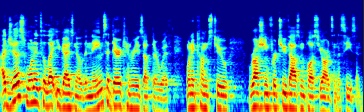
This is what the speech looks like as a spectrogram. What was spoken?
I just wanted to let you guys know the names that Derrick Henry is up there with when it comes to rushing for 2,000 plus yards in a season.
